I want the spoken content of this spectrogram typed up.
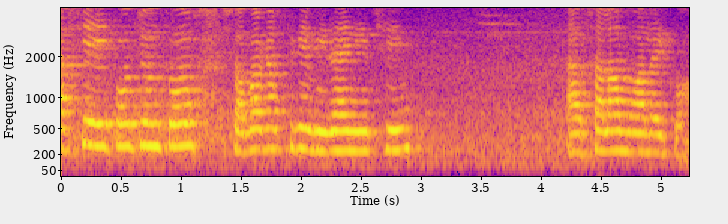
আজকে এই পর্যন্ত সবার কাছ থেকে বিদায় নিচ্ছি। আসসালামু আলাইকুম।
